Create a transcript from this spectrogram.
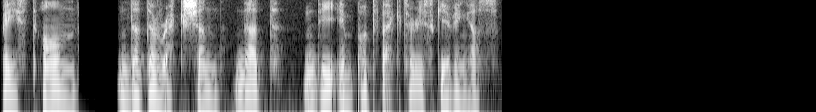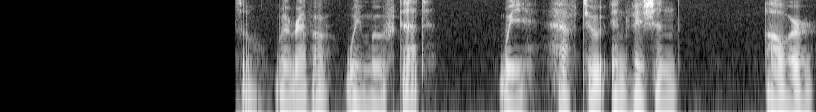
based on the direction that the input vector is giving us. So wherever we move that, we have to envision our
